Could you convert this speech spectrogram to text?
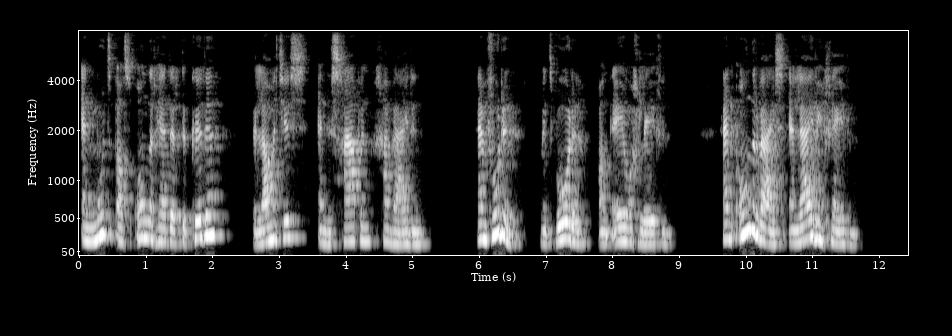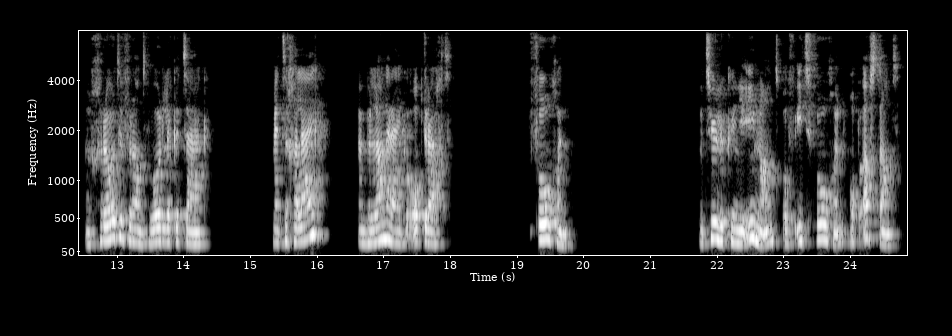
en moet als onderherder de kudde de lammetjes en de schapen gaan weiden. Hen voeden met woorden van eeuwig leven. Hen onderwijs en leiding geven. Een grote verantwoordelijke taak. Met tegelijk een belangrijke opdracht. Volgen. Natuurlijk kun je iemand of iets volgen op afstand.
